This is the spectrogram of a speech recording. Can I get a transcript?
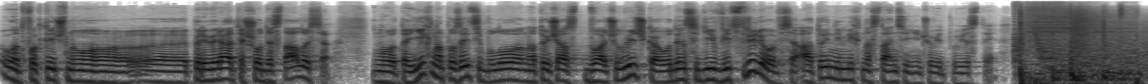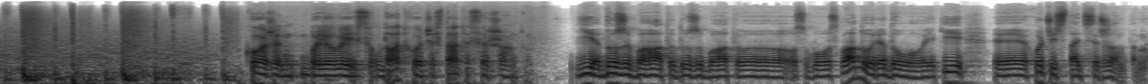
от, фактично перевіряти, що де сталося. От, а їх на позиції було на той час два чоловічка. Один сидів, відстрілювався, а той не міг на станцію нічого відповісти. Кожен бойовий солдат хоче стати сержантом. Є дуже багато, дуже багато е, особового складу рядового, які е, хочуть стати сержантами.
